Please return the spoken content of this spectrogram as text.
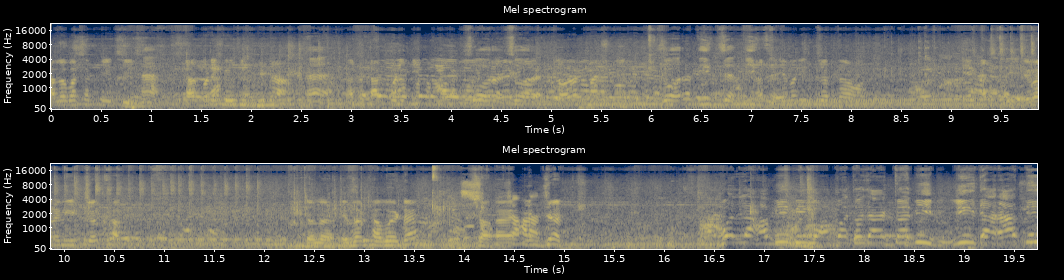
ভালোবাসা পেয়েছি হ্যাঁ। তারপরে পেয়েছি ঘৃণা हाँ আচ্ছা তারপরে কি হবে शोहरत शोहरत শরৎ মানে কি? शोहरत इज्जत আচ্ছা इज्जत এবার ইজ্জত দাও আমাকে আচ্ছা, এবার আমি ইজ্জত খাবো চলো এবার খাবো এটা স- আহ, ইজ্জত واللہ حبیبی محبت ہو جائے کبھی بھی لیڈر آتی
